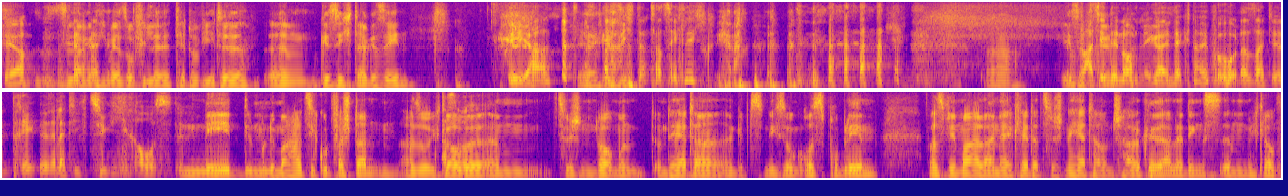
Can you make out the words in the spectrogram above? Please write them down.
Ja. So lange nicht mehr so viele tätowierte ähm, Gesichter gesehen. Ja, ja Gesichter ja. tatsächlich? Ja. ah, Wart ihr denn noch länger in der Kneipe oder seid ihr relativ zügig raus? Nee, man hat sich gut verstanden. Also ich Ach glaube, so. ähm, zwischen Dortmund und Hertha gibt es nicht so ein großes Problem was mir mal einer erklärt hat zwischen Hertha und Schalke. Allerdings, ähm, ich glaube,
